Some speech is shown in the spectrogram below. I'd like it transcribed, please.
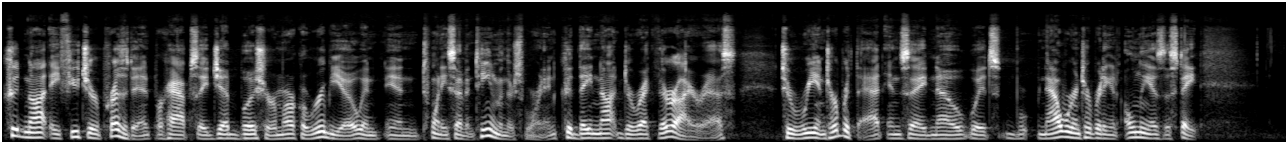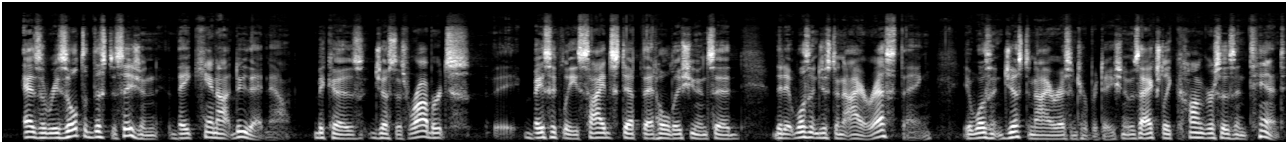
could not a future president, perhaps a Jeb Bush or Marco Rubio in, in 2017 when they're sworn in, could they not direct their IRS to reinterpret that and say, no, it's now we're interpreting it only as the state? As a result of this decision, they cannot do that now because Justice Roberts basically sidestepped that whole issue and said that it wasn't just an IRS thing. It wasn't just an IRS interpretation. It was actually Congress's intent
